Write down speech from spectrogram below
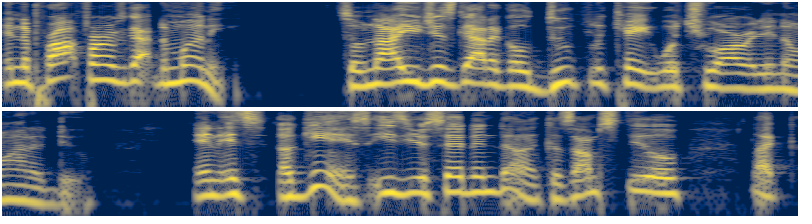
and the prop firms got the money. So now you just got to go duplicate what you already know how to do. And it's again, it's easier said than done because I'm still like,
